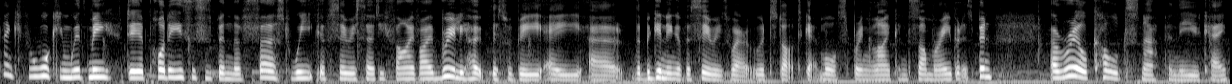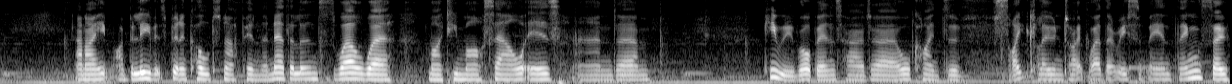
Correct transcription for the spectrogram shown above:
Thank you for walking with me, dear poddies. This has been the first week of Series 35. I really hope this would be a uh, the beginning of a series where it would start to get more spring-like and summery. But it's been a real cold snap in the UK, and I, I believe it's been a cold snap in the Netherlands as well, where mighty Marcel is, and um, Kiwi Robins had uh, all kinds of cyclone-type weather recently and things. So.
